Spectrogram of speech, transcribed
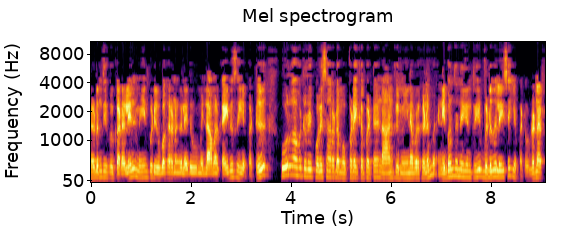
நெடுந்தீவு கடலில் மீன்பிடி உபகரணங்கள் எதுவும் இல்லாமல் கைது செய்யப்பட்டு ஊர்காவட்டுறை போலீசாரிடம் ஒப்படைக்கப்பட்ட நான்கு மீனவர்களும் நிபந்தனையின்றி விடுதலை செய்யப்பட்டுள்ளனர்.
